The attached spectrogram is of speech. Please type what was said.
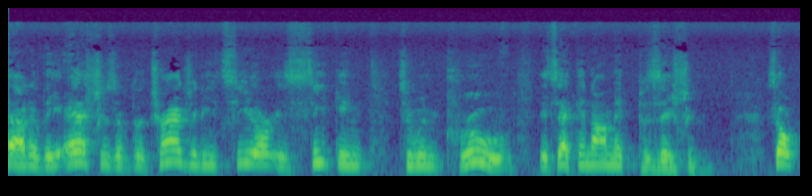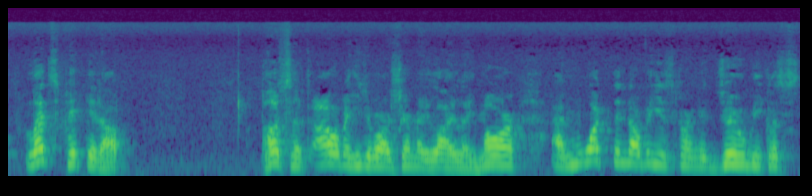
out of the ashes of the tragedy, Seir is seeking to improve its economic position. So let's pick it up. And what the Navi is going to do because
